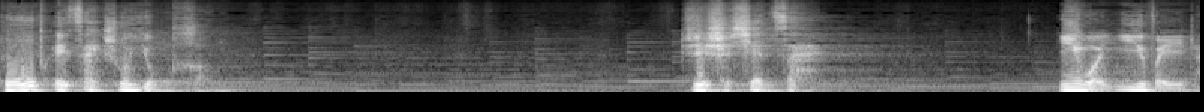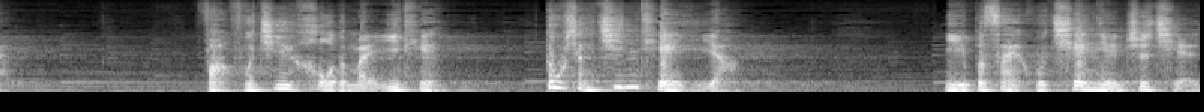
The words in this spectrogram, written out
不配再说永恒。只是现在，你我依偎着，仿佛今后的每一天都像今天一样。你不在乎千年之前，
